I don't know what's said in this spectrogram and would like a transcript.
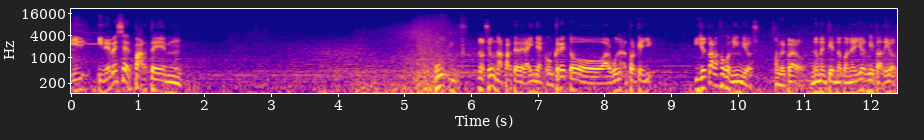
Y, debe ser parte... mm, no sé, una parte de la India en concreto o alguna... Porque yo, yo trabajo con indios, aunque claro, no me entiendo con ellos ni para Dios.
